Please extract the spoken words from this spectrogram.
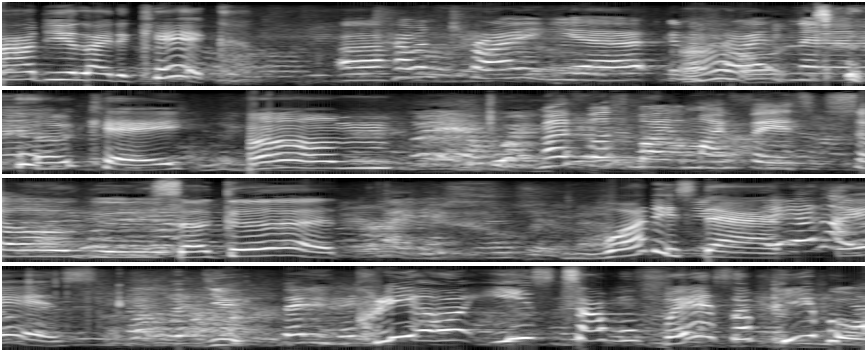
How do you like the cake uh, haven't tried it yet. Gonna try it now. Okay. Um. My first bite on my face so good. So good. What is that face? You Cleo eats some face of people.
